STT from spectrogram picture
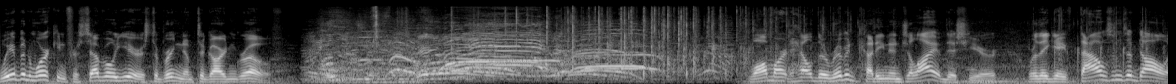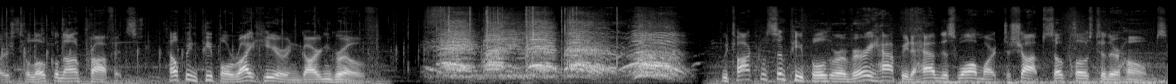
We have been working for several years to bring them to Garden Grove. Walmart held their ribbon cutting in July of this year where they gave thousands of dollars to local nonprofits, helping people right here in Garden Grove. Money, we talked with some people who are very happy to have this Walmart to shop so close to their homes,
